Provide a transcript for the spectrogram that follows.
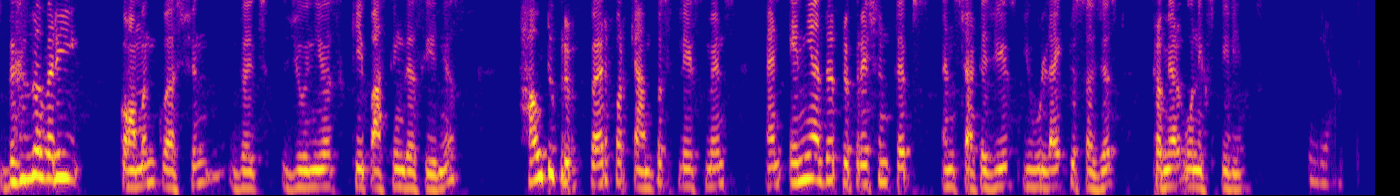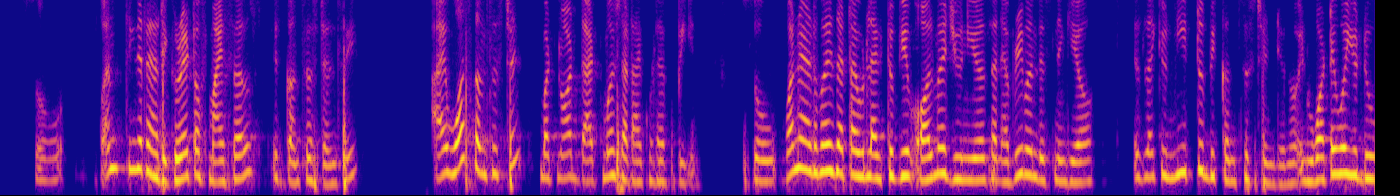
This is a very common question which juniors keep asking their seniors. How to prepare for campus placements and any other preparation tips and strategies you would like to suggest from your own experience? Yeah. So one thing that I regret of myself is consistency. I was consistent, but not that much that I could have been. So one advice that I would like to give all my juniors and everyone listening here is like you need to be consistent. You know, in whatever you do,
